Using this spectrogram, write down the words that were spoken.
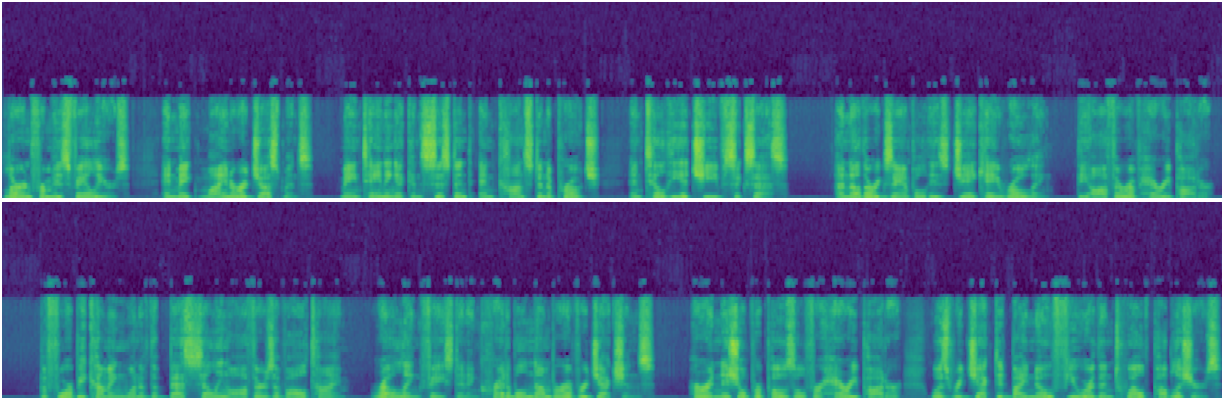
learn from his failures, and make minor adjustments, maintaining a consistent and constant approach until he achieved success. Another example is J.K. Rowling, the author of Harry Potter. Before becoming one of the best selling authors of all time, Rowling faced an incredible number of rejections. Her initial proposal for Harry Potter was rejected by no fewer than 12 publishers,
